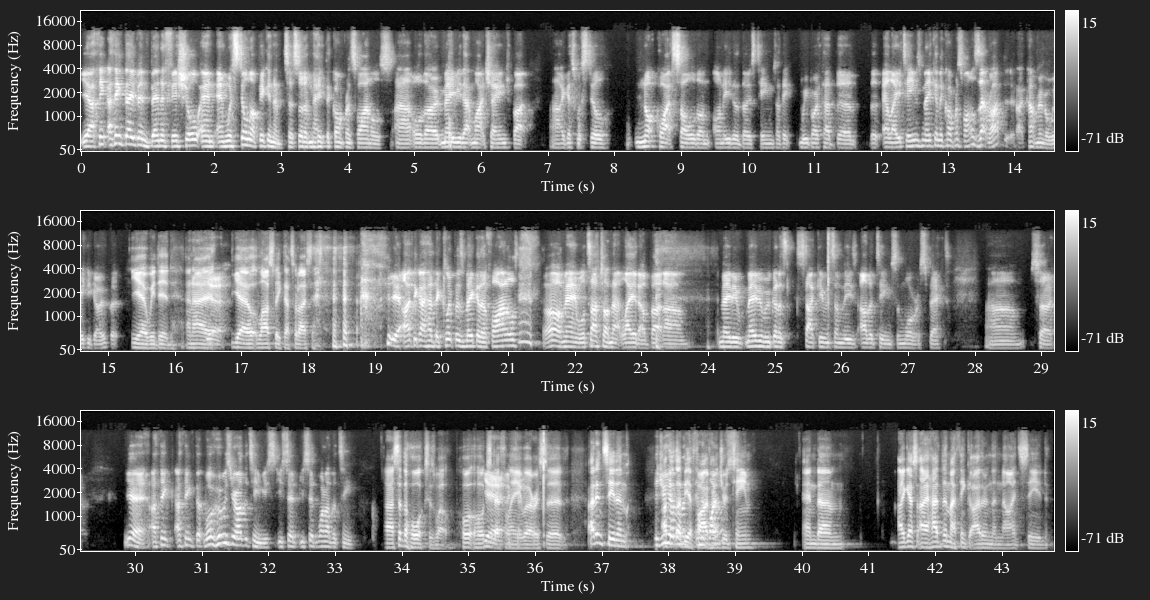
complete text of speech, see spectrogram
yeah, I think I think they've been beneficial, and and we're still not picking them to sort of make the conference finals. Uh, although maybe that might change, but uh, I guess we're still not quite sold on on either of those teams. I think we both had the the LA teams making the conference finals. Is that right? I can't remember a week ago, but Yeah, we did. And I, Yeah. yeah, last week, that's what I said. yeah, I think I had the Clippers making the finals. Oh man, we'll touch on that later. But um, maybe maybe we've got to start giving some of these other teams some more respect. Um, so yeah, I think I think that. Well, who was your other team? You, you said you said one other team. Uh, I said the Hawks as well. Haw- Hawks Yeah, definitely okay. were. A, I didn't see them. Did you I thought that'd be a 500 team. And um, I guess I had them, I think, either in the ninth seed.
